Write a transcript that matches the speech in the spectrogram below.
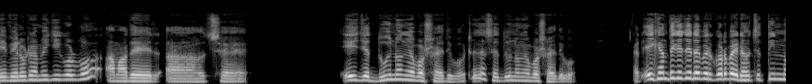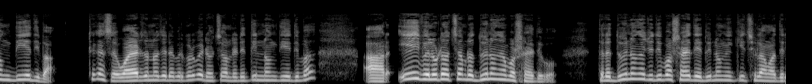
এই ভ্যালুটা আমি কি করব? আমাদের হচ্ছে এই যে দুই নং এ বসায় দিব, ঠিক আছে? দুই নং এ বসায় দিব। আর এখান থেকে যেটা বের করবে, এটা হচ্ছে তিন নং দিয়ে দিবা। ঠিক আছে? ওয়াইয়ের জন্য যেটা বের করবে, এটা হচ্ছে অলরেডি তিন নং দিয়ে দিবা। আর এই ভ্যালুটা হচ্ছে আমরা দুই নং এ বসায় দিব। তাহলে দুই নং এ যদি বসায় দিই, দুই নং এ কি ছিল আমাদের?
